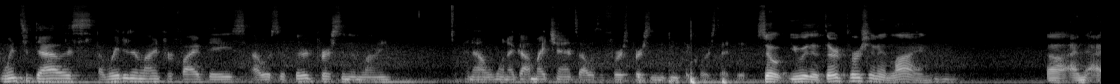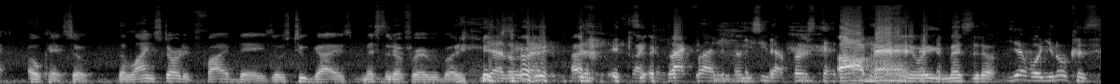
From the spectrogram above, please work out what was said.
went to Dallas. I waited in line for five days. I was the third person in line, and I, when I got my chance, I was the first person to beat the course that day. So you were the third person in line, Mhm. Uh, and I, okay. So the line started five days. Those two guys messed it up for everybody. Yeah, that- It's like the Black Friday. You know, you see that first ten. oh man, we messed it up. Yeah, well, you know, because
